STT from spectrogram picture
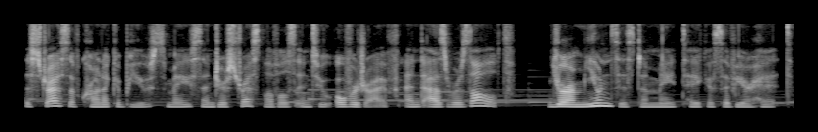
The stress of chronic abuse may send your stress levels into overdrive, and as a result, your immune system may take a severe hit,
